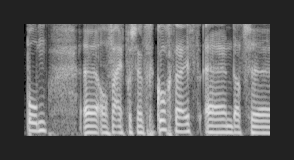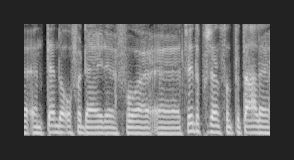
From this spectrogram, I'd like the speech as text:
PON eh, al 5% gekocht heeft. En dat ze een tenderoffer deden voor eh 20% van totale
